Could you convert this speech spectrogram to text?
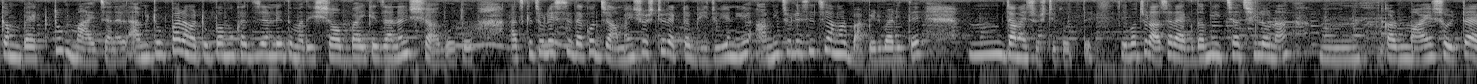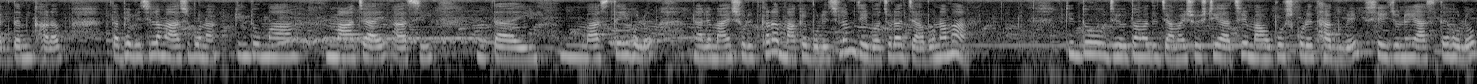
Welcome back to my channel আমি টুম্পা আমার টুম্পা মুখার্জি জানলে তোমাদের বাইকে জানাই স্বাগত। আজকে চলে এসেছি দেখো জামাই ষষ্ঠীর একটা ভিডিও নিয়ে। আমি চলে এসেছি আমার বাপের বাড়িতে জামাই ষষ্ঠী করতে। এবছর আসার একদমই ইচ্ছা ছিল না কারণ মায়ের শরীরটা একদমই খারাপ। তা ভেবেছিলাম আসব না, কিন্তু মা মা চায় আসি। তাই আসতেই হলো। নাহলে মায়ের শরীর খারাপ, মাকে বলেছিলাম যে এবছর আর যাব না মা। কিন্তু যেহেতু আমাদের জামাই ষষ্ঠী আছে, মা উপোস করে থাকবে, সেই জন্যই আসতে হলো।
